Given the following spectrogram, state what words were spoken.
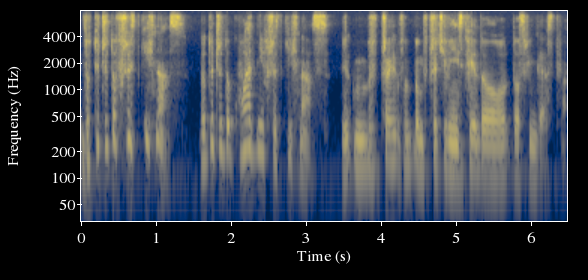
dotyczy to wszystkich nas dotyczy dokładnie wszystkich nas, w, prze, w, przeciwieństwie do, do swingerstwa.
